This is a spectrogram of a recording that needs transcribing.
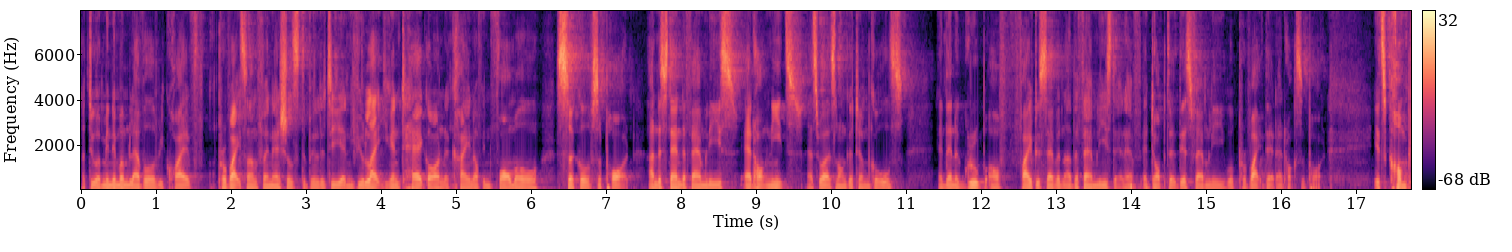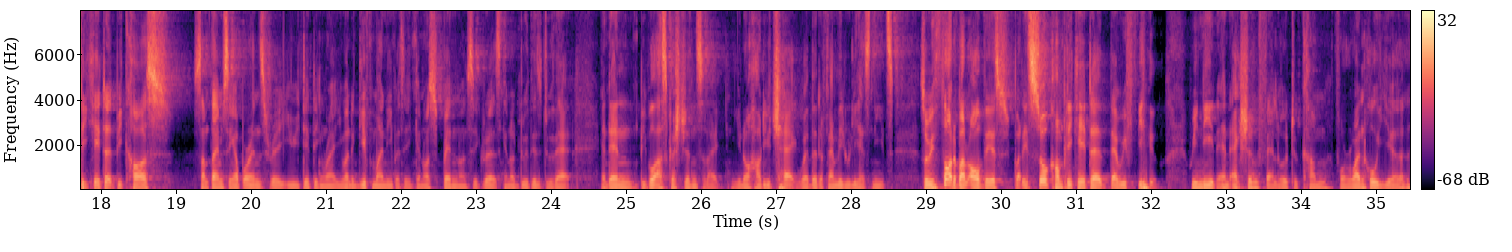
uh, to a minimum level required provide some financial stability. And if you like, you can tag on a kind of informal circle of support, understand the family's ad hoc needs as well as longer term goals, and then a group of five to seven other families that have adopted this family will provide that ad hoc support. It's complicated because sometimes Singaporeans are very irritating, right? You want to give money, but you cannot spend on cigarettes, cannot do this, do that. And then people ask questions like, you know, how do you check whether the family really has needs? So we thought about all this, but it's so complicated that we feel we need an action fellow to come for one whole year.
